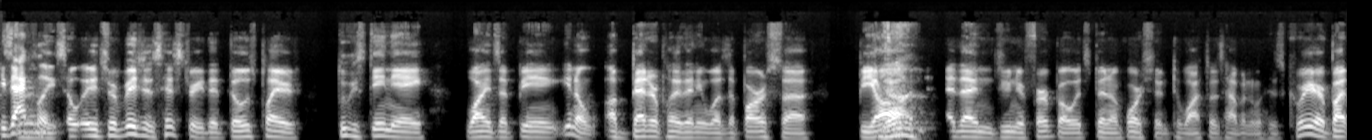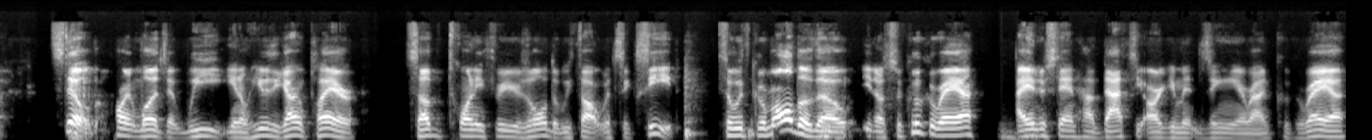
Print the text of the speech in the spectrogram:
Exactly. So it's revisionist history that those players, Lucas Digne winds up being, you know, a better player than he was at Barca beyond. Yeah. And then Junior Firpo, it's been unfortunate to watch what's happening with his career. But still, yeah. the point was that we, you know, he was a young player, sub 23 years old, that we thought would succeed. So with Grimaldo, though, mm-hmm. you know, so Cucurella, I mm-hmm. understand how that's the argument zinging around Cucurella.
